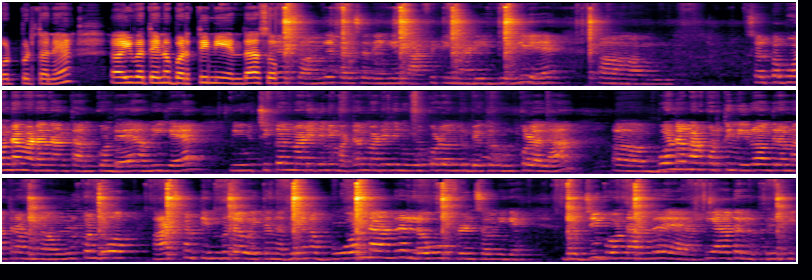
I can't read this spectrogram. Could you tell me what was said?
ಓಡ್ಬಿಡ್ತಾನೆ. ಇವತ್ತೇನೋ ಬರ್ತೀನಿ ಅಂದ, ಸೊ ಸೊ ಹಂಗೆ ಕಳ್ಸೋದು ಹೆಂಗೆ ಕಾಫಿ ಟೀ ಮಾಡಿ ಅಂತೇಳಿ ಸ್ವಲ್ಪ ಬೋಂಡ ಮಾಡೋಣ ಅಂತ ಅಂದ್ಕೊಂಡೆ ಅವನಿಗೆ, ನೀವು ಚಿಕನ್ ಮಾಡಿದ್ದೀನಿ ಮಟನ್ ಮಾಡಿದ್ದೀನಿ ಉಳ್ಕೊಳ್ಳೋ ಅಂದ್ರೆ ಬೇಕಾದ್ರೆ ಉಳ್ಕೊಳ್ಳಲ್ಲ. ಬೋಂಡ ಮಾಡ್ಕೊಡ್ತೀನಿ, ಇರೋ ಅಂದರೆ ಮಾತ್ರ ಅವನು ಉಳ್ಕೊಂಡು ಆಡ್ಸ್ಕೊಂಡು ತಿಂದ್ಬಿಟ್ಟೆ ಹೋಯ್ತಾನೆ. ಅದೇನೋ ಬೋಂಡ ಅಂದರೆ ಲವ್ ಫ್ರೆಂಡ್ಸ್ ಅವನಿಗೆ. ಬಜ್ಜಿ ಬೋಂಡ ಅಂದರೆ ಅತಿಯಾದ ಪ್ರೀತಿ.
